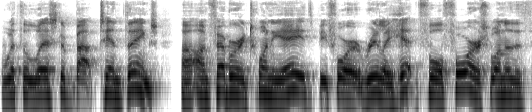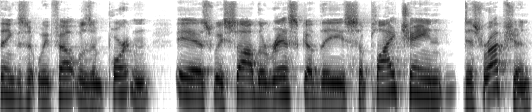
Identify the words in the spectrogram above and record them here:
with a list of about 10 things. Uh, on February 28th, before it really hit full force, one of the things that we felt was important is we saw the risk of the supply chain disruption.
